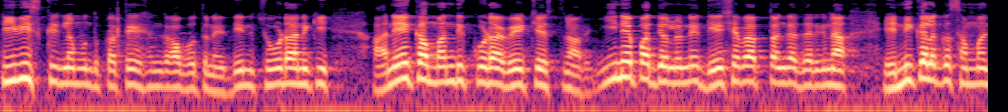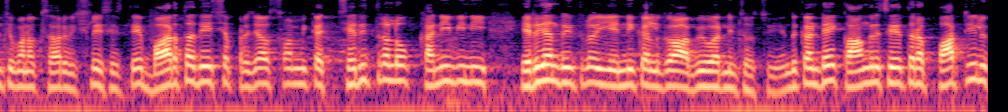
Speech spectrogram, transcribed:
టీవీ స్క్రీన్ల ముందు ప్రత్యక్షం కాబోతున్నాయి దీన్ని చూడడానికి అనేక మందికి కూడా వెయిట్ చేస్తున్నారు. ఈ నేపథ్యంలోనే దేశవ్యాప్తంగా జరిగిన ఎన్నికలకు సంబంధించి మనొకసారి విశ్లేషిస్తే భారతదేశ ప్రజాస్వామిక చరిత్రలో కనివిని ఎరగని రీతిలో ఈ ఎన్నికలుగా అభివర్ణించవచ్చు. ఎందుకంటే కాంగ్రెసేతర పార్టీలు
